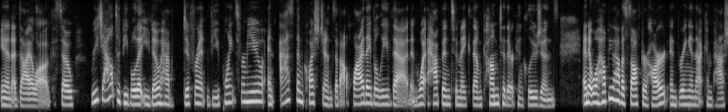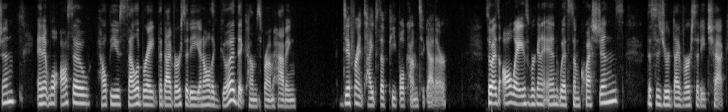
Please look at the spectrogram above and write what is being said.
in a dialogue. So reach out to people that you know have different viewpoints from you and ask them questions about why they believe that and what happened to make them come to their conclusions. And it will help you have a softer heart and bring in that compassion. And it will also help you celebrate the diversity and all the good that comes from having different types of people come together. So, as always, we're going to end with some questions. This is your diversity check.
